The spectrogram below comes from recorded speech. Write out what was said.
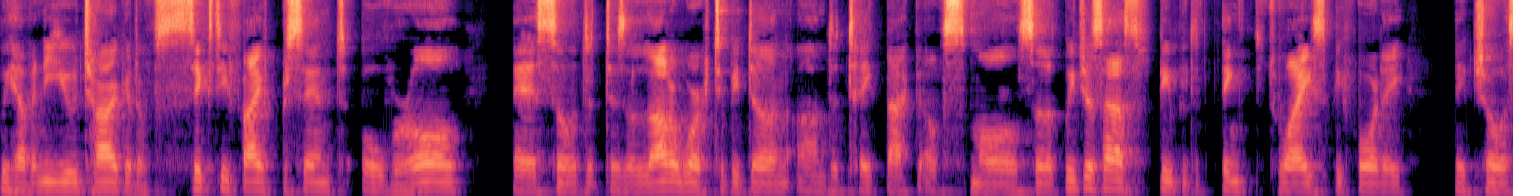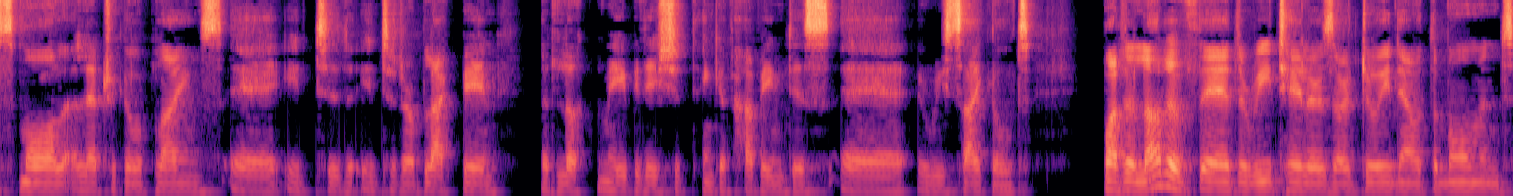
We have an EU target of 65% overall. Uh, so that there's a lot of work to be done on the take back of small. So look, we just ask people to think twice before they, they throw a small electrical appliance uh, into the, into their black bin. That look, maybe they should think of having this uh, recycled. What a lot of uh, the retailers are doing now at the moment,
